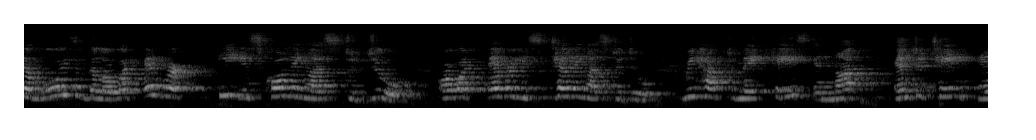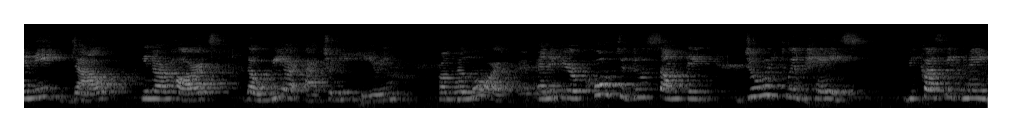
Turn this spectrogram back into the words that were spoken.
the voice of the Lord, whatever He is calling us to do, or whatever He's telling us to do, we have to make haste and not entertain any doubt in our hearts that we are actually hearing from the Lord. And if you're called to do something, do it with haste, because it may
